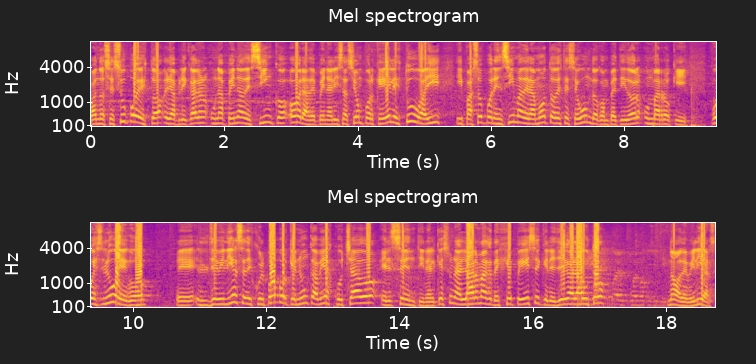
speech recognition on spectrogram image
Cuando se supo esto, le aplicaron una pena de 5 horas de penalización porque él estuvo ahí y pasó por encima de la moto de este segundo competidor, un marroquí. Pues luego, eh, de Villiers se disculpó porque nunca había escuchado el Sentinel, que es una alarma de GPS que le llega al auto. No, de Villiers.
